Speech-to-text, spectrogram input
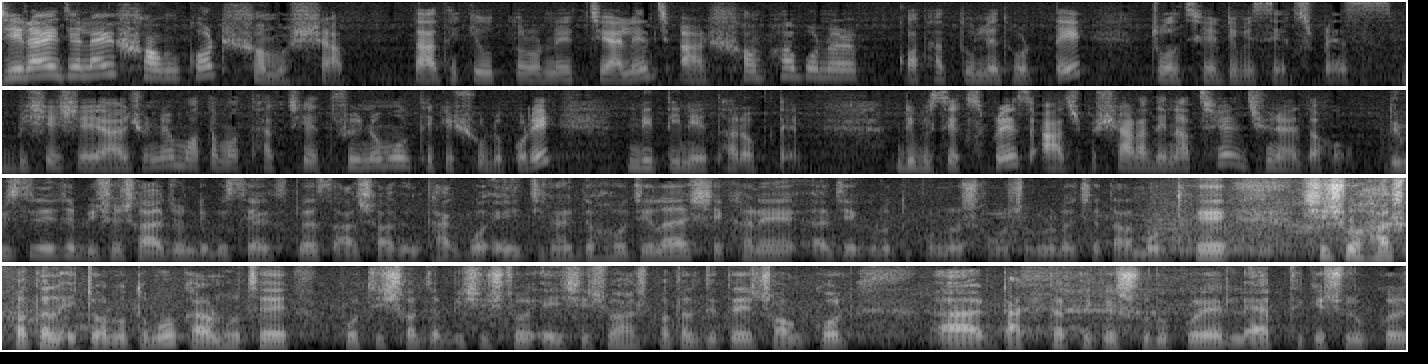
জেলায় জেলায় সংকট সমস্যা। তা থেকে উত্তরণের চ্যালেঞ্জ আর সম্ভাবনার কথা তুলে ধরতে চলছে ডিবিসি এক্সপ্রেস বিশেষ এই আয়োজনে মতামত থাকছে তৃণমূল থেকে শুরু করে নীতি নির্ধারকদের। ডিবিসি এক্সপ্রেস আজ সারাদিন আছে ঝিনাইদহ। ডিবিসি নিউজের বিশেষ আয়োজন, ডিবিসি এক্সপ্রেস, আজ সারাদিন থাকব এই ঝিনাইদহ জেলায়। সেখানে যে গুরুত্বপূর্ণ সমস্যাগুলো রয়েছে, তার মধ্যে শিশু হাসপাতাল এটি অন্যতম। কারণ হচ্ছে পঁচিশ শয্যা বিশিষ্ট এই শিশু হাসপাতালটিতে সংকট ডাক্তার থেকে শুরু করে ল্যাব থেকে শুরু করে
